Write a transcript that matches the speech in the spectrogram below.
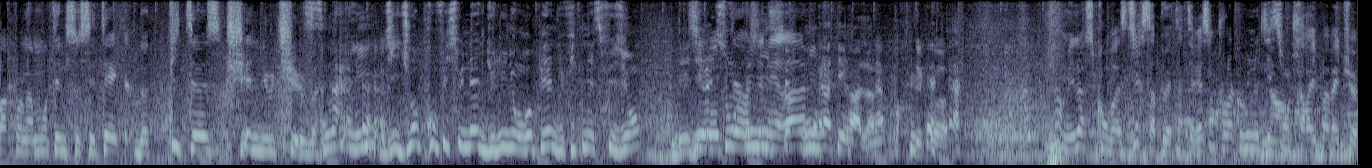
Savoir qu'on a monté une société avec notre piteuse chaîne YouTube. Smiley, Dijo professionnel de l'Union Européenne du Fitness Fusion, des directions unilatérales. N'importe quoi. non mais là, ce qu'on va se dire, ça peut être intéressant pour la communauté si on travaille pas avec eux.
